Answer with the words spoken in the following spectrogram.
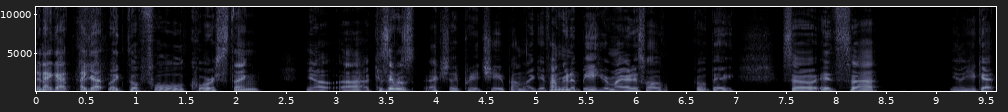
And I got I got like the full course thing, you know, because it was actually pretty cheap. I'm like, if I'm gonna be here, might as well go big. So it's uh, you know, you get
